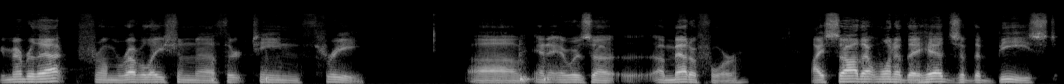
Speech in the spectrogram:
Remember that from Revelation uh, 13 3. Um, and it was a, a metaphor I saw that one of the heads of the beast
